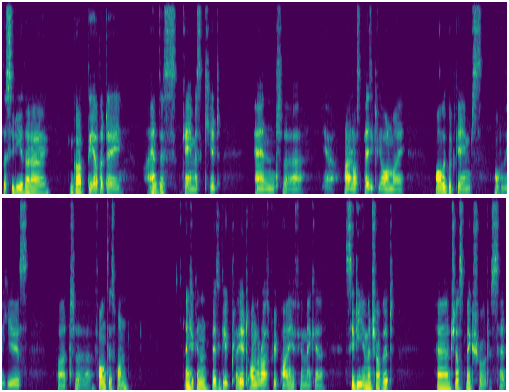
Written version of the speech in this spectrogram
the CD that I got the other day. I had this game as a kid and uh, yeah, I lost basically all my all the good games over the years, but uh, found this one, and you can basically play it on the Raspberry Pi if you make a CD image of it, and just make sure to set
